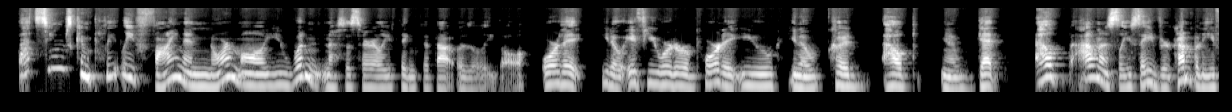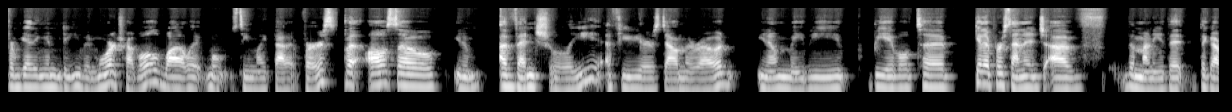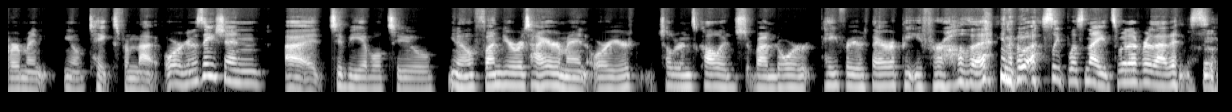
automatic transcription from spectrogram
that seems completely fine and normal. You wouldn't necessarily think that that was illegal or that, you know, if you were to report it, you, you know, could help, you know, get help honestly save your company from getting into even more trouble while it won't seem like that at first but also you know eventually a few years down the road you know maybe be able to get a percentage of the money that the government you know takes from that organization uh, to be able to you know fund your retirement or your children's college fund or pay for your therapy for all the you know sleepless nights whatever that is.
